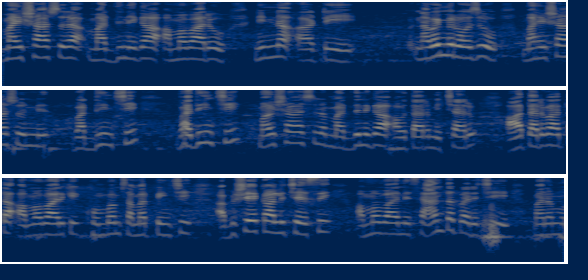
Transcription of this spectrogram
మహిషాసుర మర్దినిగా అమ్మవారు నిన్న అటి నవమి రోజు మహిషాసుని వర్ధించి వధించి మహిషాసుర మర్దినిగా అవతారం ఇచ్చారు ఆ తర్వాత అమ్మవారికి కుంభం సమర్పించి అభిషేకాలు చేసి అమ్మవారిని శాంతపరిచి మనము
